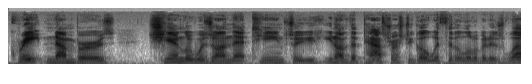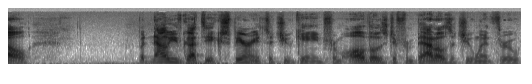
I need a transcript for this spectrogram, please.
great numbers. Chandler was on that team, so you you know have the pass rush to go with it a little bit as well. But now you've got the experience that you gained from all those different battles that you went through,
